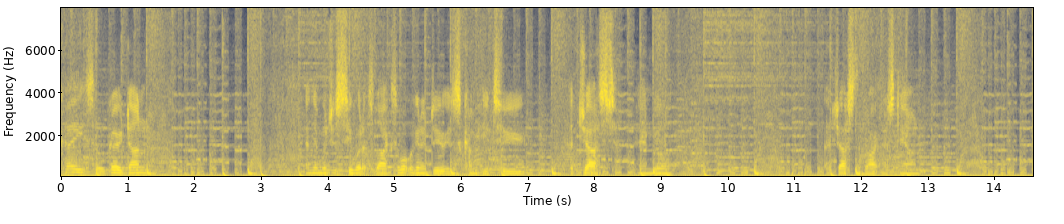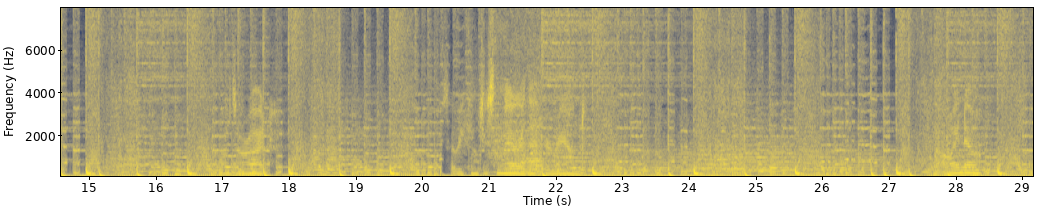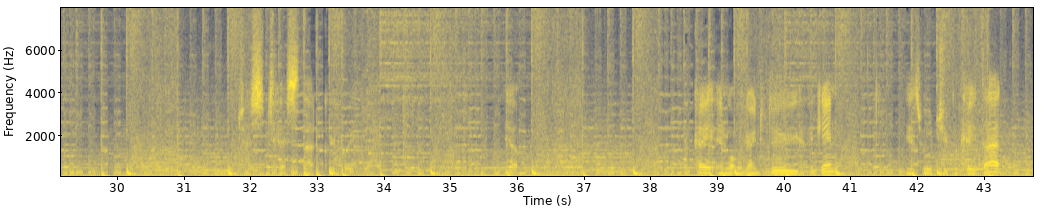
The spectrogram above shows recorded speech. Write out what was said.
Okay, so we'll go done. And then we'll just see what it's like. So what we're going to do is come here to adjust and we'll adjust the brightness down. That's alright. So we can just narrow that around. now. just test that Okay, and what we're going to do again is we'll duplicate that,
